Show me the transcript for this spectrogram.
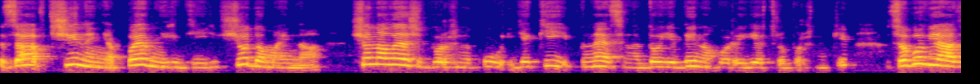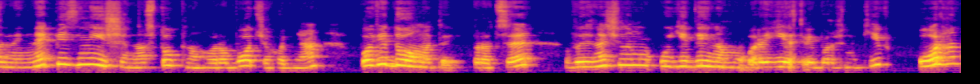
за вчинення певних дій щодо майна, що належить боржнику, який внесено до єдиного реєстру боржників, зобов'язаний не пізніше наступного робочого дня повідомити про це визначеному у єдиному реєстрі боржників орган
